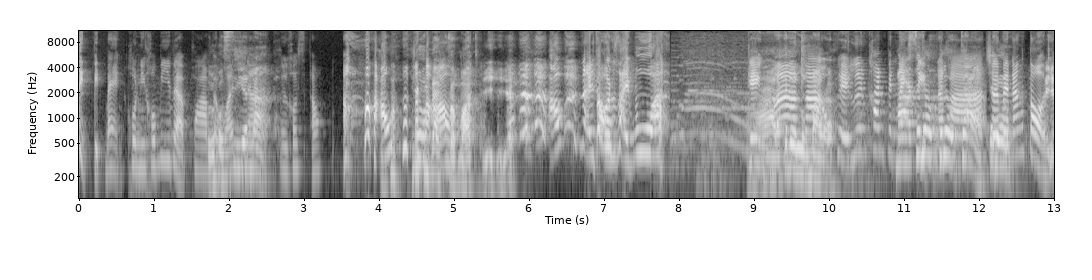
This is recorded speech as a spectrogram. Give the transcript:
ติดลิขสิทธิ์ปิดแม่ง คนนี้เขามีแบบความเออแบบว่าเขาเซียนนะอะเออเขาเอาเอาเอานั่งเอาสมาธิอะไหนถอนใส่บัว เก่งอ่มากแล้วก็เดินลงมาค่ะโอเคเลื่อนขั้นเป็นมาไอสิบกระนะโดดคะกระโดดจ้ะ เชิญไปนั่งต่อที่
